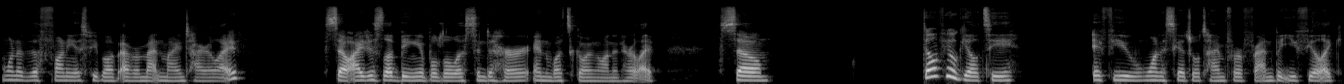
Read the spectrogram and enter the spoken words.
one of the funniest people I've ever met in my entire life. So I just love being able to listen to her and what's going on in her life. So don't feel guilty if you want to schedule time for a friend, but you feel like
